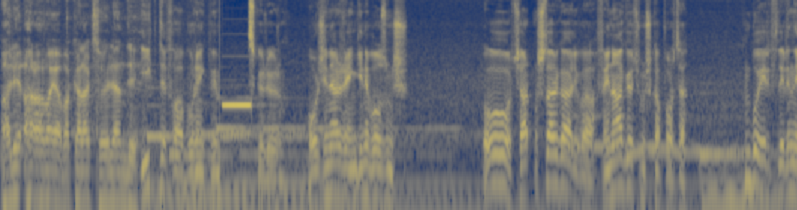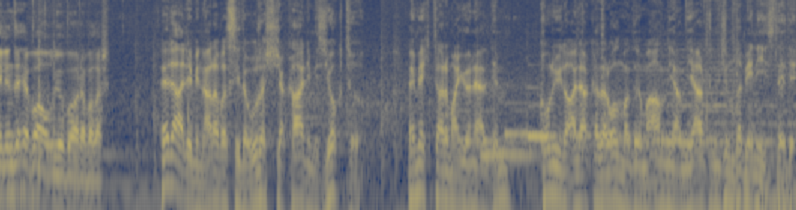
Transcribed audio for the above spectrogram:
Ali arabaya bakarak söylendi. İlk defa bu renk bir görüyorum. Orijinal rengini bozmuş. Oo çarpmışlar galiba. Fena göçmüş kaporta. Bu heriflerin elinde heba oluyor bu arabalar. El alemin arabasıyla uğraşacak halimiz yoktu. Emektarıma yöneldim. Konuyla alakadar olmadığımı anlayan yardımcım da beni izledi.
